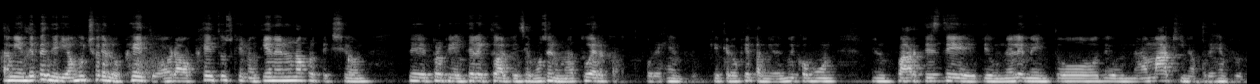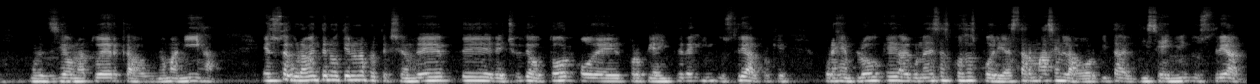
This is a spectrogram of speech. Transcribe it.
también dependería mucho del objeto. Habrá objetos que no tienen una protección de propiedad intelectual, pensemos en una tuerca. por ejemplo, que creo que también es muy común en partes de, de un elemento, de una máquina, por ejemplo, como les decía, una tuerca o una manija. Eso seguramente no tiene una protección de, de derechos de autor o de propiedad industrial, porque, por ejemplo, eh, alguna de esas cosas podría estar más en la órbita del diseño industrial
